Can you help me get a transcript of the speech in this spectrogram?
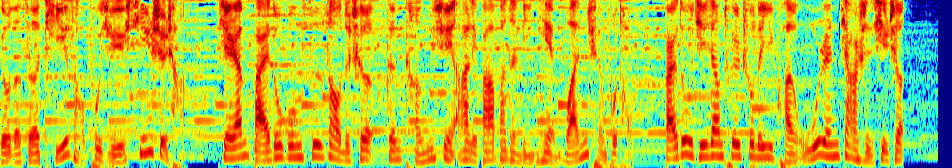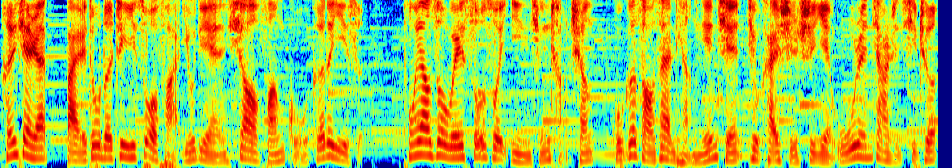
有的则提早布局新市场。显然，百度公司造的车跟腾讯、阿里巴巴的理念完全不同。百度即将推出的一款无人驾驶汽车，很显然，百度的这一做法有点效仿谷歌的意思。同样，作为搜索引擎厂商，谷歌早在两年前就开始试验无人驾驶汽车，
